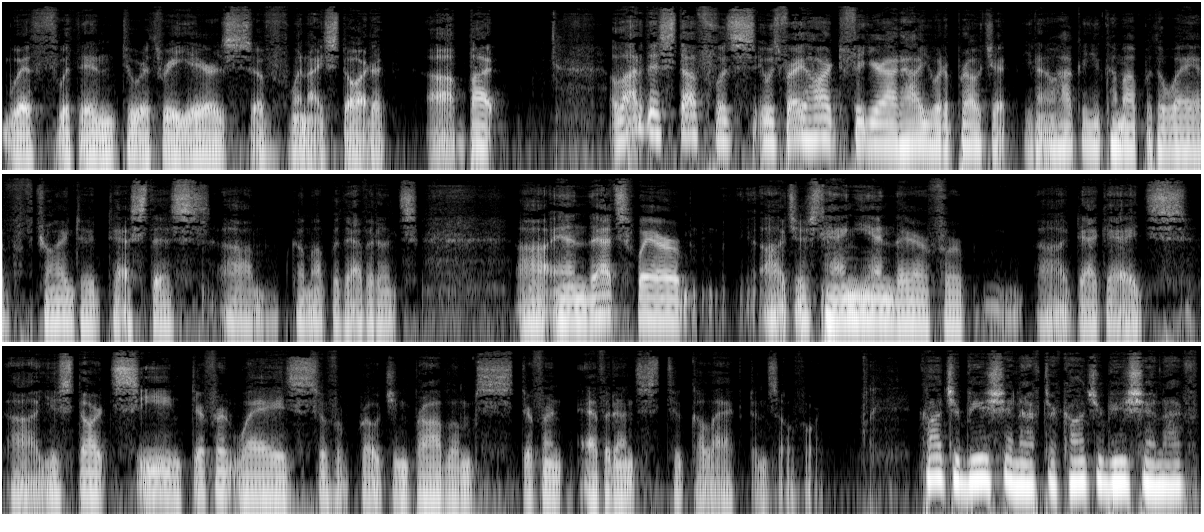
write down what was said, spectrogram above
with within two or three years of when I started. Uh, but a lot of this stuff was it was very hard to figure out how you would approach it. You know, how can you come up with a way of trying to test this, um, come up with evidence, uh, and that's where uh, just hanging in there for uh, decades, uh, you start seeing different ways of approaching problems, different evidence to collect, and so forth. Contribution after contribution, I've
